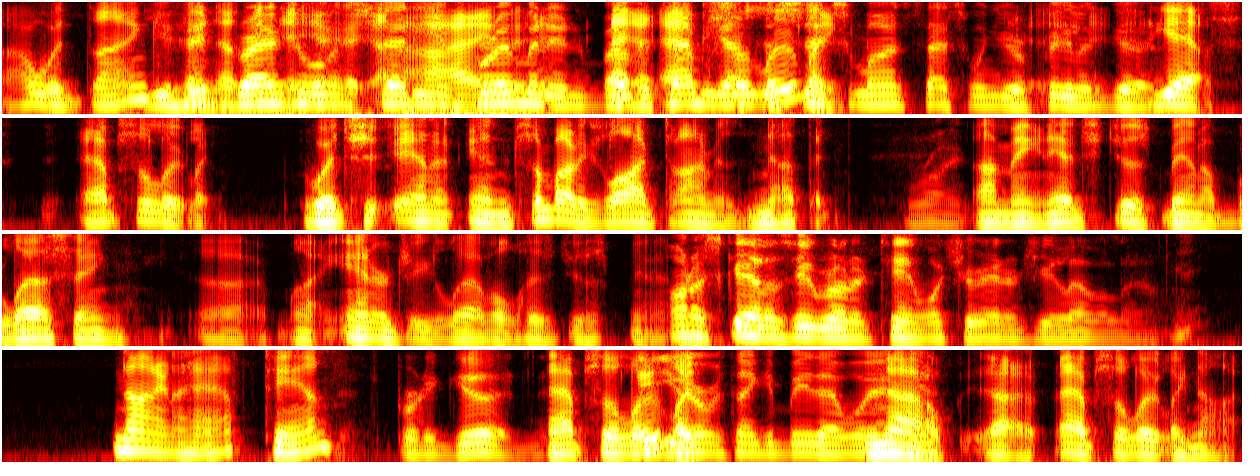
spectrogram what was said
I would think. you had know, gradual and steady I- improvement, and by the time you got to six months, that's when you were feeling good. Yes, absolutely. Which in in somebody's lifetime is nothing. Right. I mean, it's just been a blessing. Uh, my energy level has just been On a scale of zero to ten, what's your energy level now? nine and a half, ten. It's pretty good. Did Absolutely. you ever think it'd be that way? no, uh, absolutely not.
